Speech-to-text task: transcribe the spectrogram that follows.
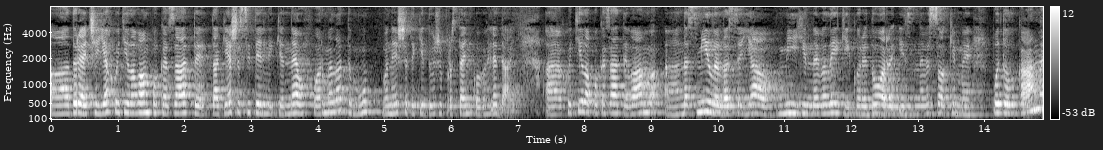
А, до речі, я хотіла вам показати, так, я ще світильники не оформила, тому вони ще такі дуже простенько виглядають. А, хотіла показати вам, а, насмілилася я в мій невеликий коридор із невисокими потолками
